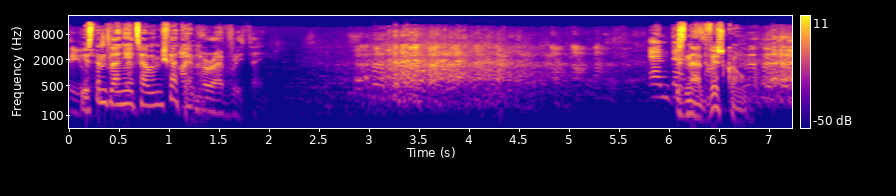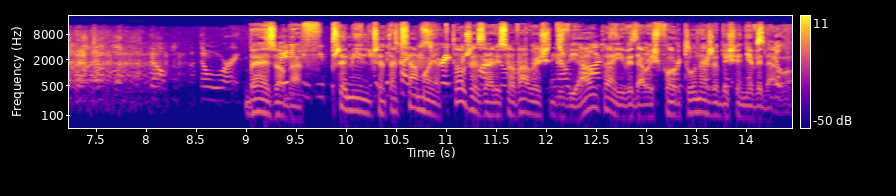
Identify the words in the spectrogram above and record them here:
Jestem dla niej całym światem. Z nadwyżką. Bez obaw. Przemilczę tak samo jak to, że zarysowałeś drzwi auta i wydałeś fortunę, żeby się nie wydało.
